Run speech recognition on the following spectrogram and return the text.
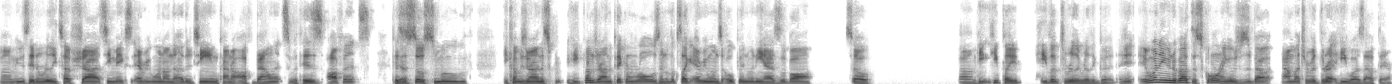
Um, he was hitting really tough shots. He makes everyone on the other team kind of off balance with his offense because yeah. it's so smooth. He comes around the he comes around the pick and rolls, and it looks like everyone's open when he has the ball. So, um, he he played. He looked really really good. It, it wasn't even about the scoring. It was just about how much of a threat he was out there.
